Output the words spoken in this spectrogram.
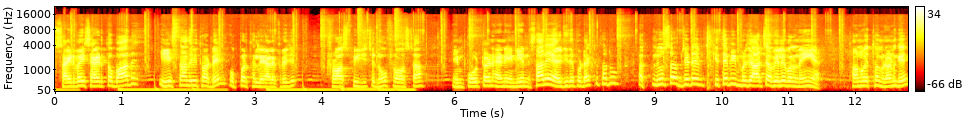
ਸਾਈਡ ਬਾਈ ਸਾਈਡ ਤੋਂ ਬਾਅਦ, ਇਸ ਤਰ੍ਹਾਂ ਦੇ ਵੀ ਤੁਹਾਡੇ ਉੱਪਰ ਥੱਲੇ ਵਾਲੇ ਫ੍ਰਿਜ ਫਰੋਸਟ ਫ੍ਰਿਜ ਚ ਨੋ ਫਰੋਸਟ ਆ। ਇੰਪੋਰਟਡ ਐਂਡ ਇੰਡੀਅਨ ਸਾਰੇ LG ਦੇ ਪ੍ਰੋਡਕਟ ਤੁਹਾਨੂੰ ਐਕਸਕਲੂਸਿਵ ਜਿਹੜੇ ਕਿਤੇ ਵੀ ਬਾਜ਼ਾਰ 'ਚ ਅਵੇਲੇਬਲ ਨਹੀਂ ਹੈ, ਤੁਹਾਨੂੰ ਇੱਥੋਂ ਮਿਲਣਗੇ।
